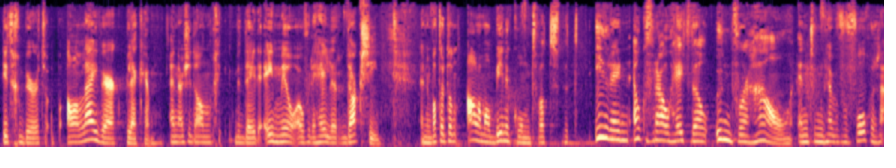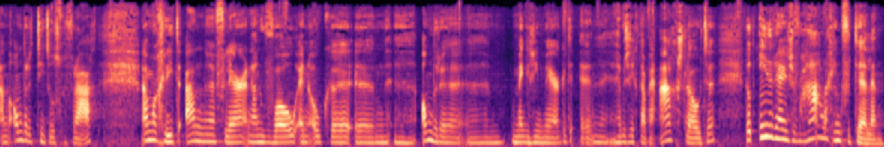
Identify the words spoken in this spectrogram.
Dit gebeurt op allerlei werkplekken. En als je dan, we deden één mail over de hele redactie. En wat er dan allemaal binnenkomt, wat, wat iedereen, elke vrouw heeft wel een verhaal. En toen hebben we vervolgens aan andere titels gevraagd. Aan Margriet, aan eh, Flair en aan Nouveau. En ook eh, ehm, eh, andere ehm, magazinemerken hebben zich daarbij aangesloten. Dat iedereen zijn verhalen ging vertellen.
